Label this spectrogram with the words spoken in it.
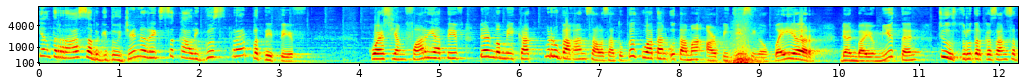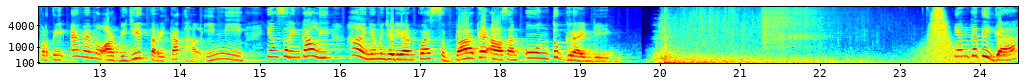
yang terasa begitu generik sekaligus repetitif. Quest yang variatif dan memikat merupakan salah satu kekuatan utama RPG single player. Dan Biomutant justru terkesan seperti MMORPG terikat hal ini, yang sering kali hanya menjadikan quest sebagai alasan untuk grinding. Yang ketiga,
